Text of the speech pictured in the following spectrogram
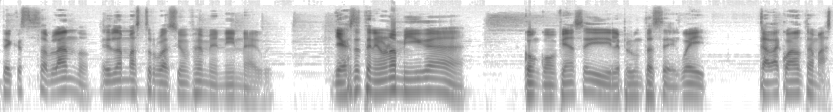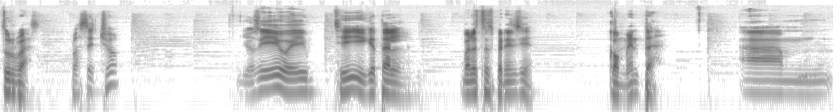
¿de qué estás hablando? Es la masturbación femenina, güey. Llegaste a tener una amiga con confianza y le preguntaste, güey, ¿cada cuándo te masturbas? ¿Lo has hecho? Yo sí, güey. Sí, ¿y qué tal? ¿Cuál es tu experiencia? Comenta. Am,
